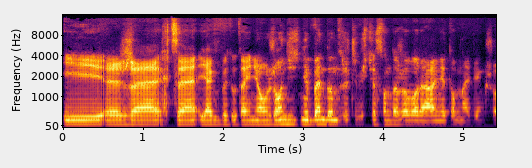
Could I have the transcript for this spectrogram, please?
i e, że chce jakby tutaj nią rządzić, nie będąc rzeczywiście sondażowo realnie tą największą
